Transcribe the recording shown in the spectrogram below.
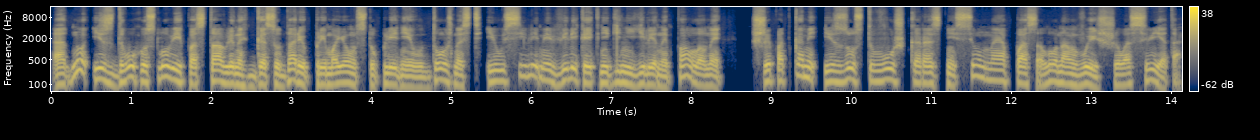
Одно из двух условий, поставленных государю при моем вступлении в должность и усилиями великой княгини Елены Павловны, шепотками из уст в ушко разнесенная по салонам высшего света.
